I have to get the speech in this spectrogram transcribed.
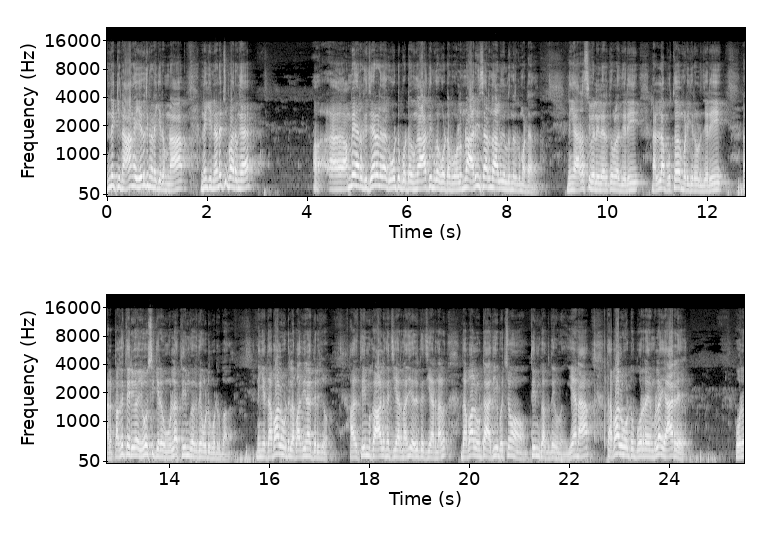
இன்றைக்கி நாங்கள் எதுக்கு நினைக்கிறோம்னா இன்றைக்கி நினச்சி பாருங்கள் அம்மையாருக்கு ஜெயலலிதாவுக்கு ஓட்டு போட்டவங்க அதிமுக ஓட்ட போகணும்னா அறிவு சார்ந்த ஆளுகள் இருந்திருக்க மாட்டாங்க. நீங்கள் அரசு வேலையில் இருக்கிறவங்களும் சரி நல்லா புத்தகம் படிக்கிறவங்களும் சரி நல்ல பகுத்தறிவாக யோசிக்கிறவங்களாம் திமுகவுக்கு தான் ஓட்டு போட்டிருப்பாங்க. நீங்கள் தபால் ஓட்டில் பார்த்தீங்கன்னா தெரிஞ்சும் அது திமுக ஆளுங்கட்சியாக இருந்தாலும் எதிர்கட்சியாக இருந்தாலும் தபால் ஓட்டு அதிகபட்சம் திமுகவுக்கு தான் விழுங்க ஏன்னா தபால் ஓட்டு போடுறவங்கள யார்? ஒரு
